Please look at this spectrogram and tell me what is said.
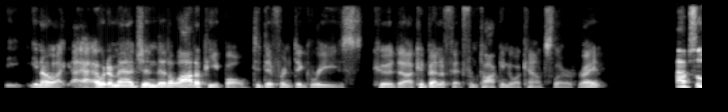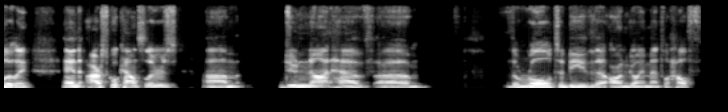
you know I, I, would imagine that a lot of people to different degrees could uh, could benefit from talking to a counselor right? Absolutely. And our school counselors um, do not have um, the role to be the ongoing mental health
